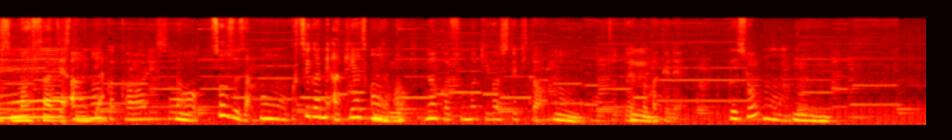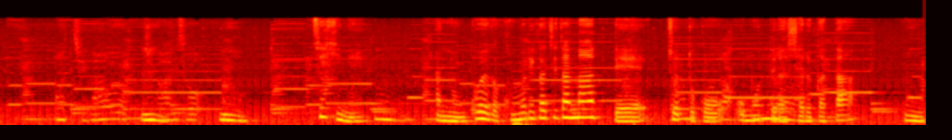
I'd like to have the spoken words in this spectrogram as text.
しマッサージしてみて、えーあなんか変わりそう。うん、そうそうさう。ん。口がね開きやすくなるよ、うんあなんかそんな気がしてきた、うもうちょっとやっただけで、でしょ、うん。うん。あ違う。違いそう、うん、ぜひねうん。あの声がこもりがちだなってちょっとこう思ってらっしゃる方、うんうん、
